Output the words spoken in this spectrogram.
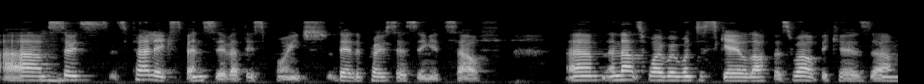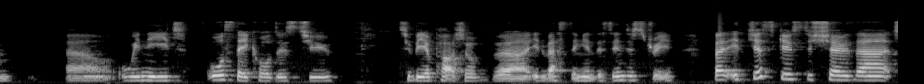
Um, mm. So it's it's fairly expensive at this point. They're the processing itself, um, and that's why we want to scale up as well because um, uh, we need all stakeholders to to be a part of uh, investing in this industry. But it just goes to show that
